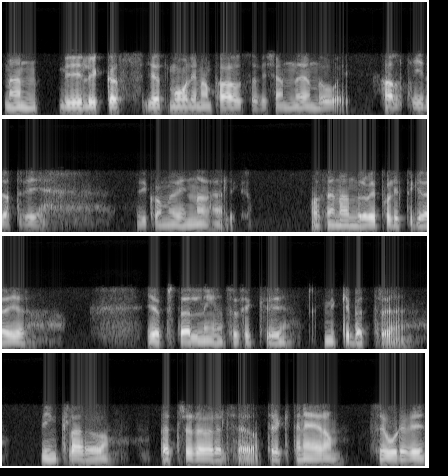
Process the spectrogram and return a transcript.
Men vi lyckas göra ett mål innan paus och vi kände ändå i halvtid att vi, vi kommer vinna det här liksom. Och sen ändrade vi på lite grejer i uppställningen så fick vi mycket bättre vinklar och bättre rörelse och tryckte ner dem. Så gjorde vi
